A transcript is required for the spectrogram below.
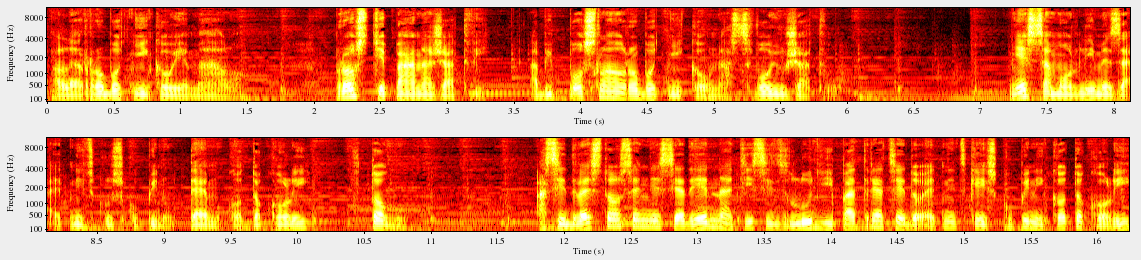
ale robotníkov je málo. Proste pána žatvy, aby poslal robotníkov na svoju žatvu. Dnes sa modlíme za etnickú skupinu Tém Kotokoli v Togu. Asi 281 tisíc ľudí patriacie do etnickej skupiny Kotokoli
